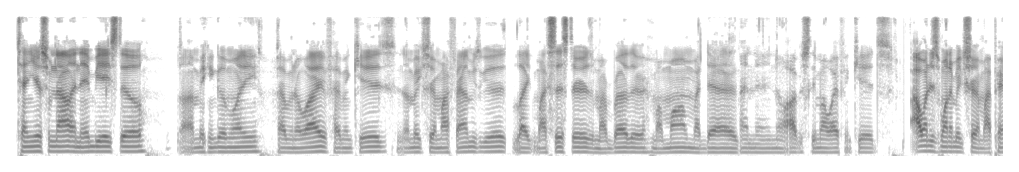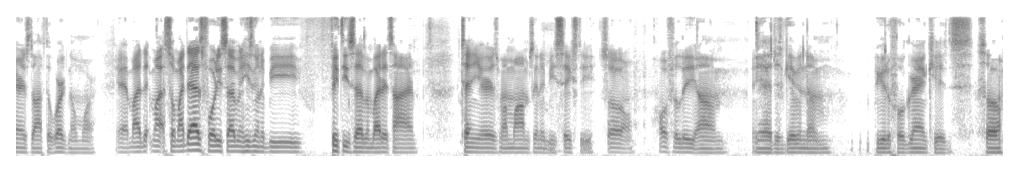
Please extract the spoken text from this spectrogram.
ten years from now in the NBA still, uh, making good money, having a wife, having kids, you know, make sure my family's good, like my sisters, my brother, my mom, my dad, and then you know obviously my wife and kids. I want just want to make sure my parents don't have to work no more. Yeah, my my so my dad's 47. He's gonna be 57 by the time 10 years. My mom's gonna be 60. So hopefully, um, yeah, just giving them beautiful grandkids. So,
